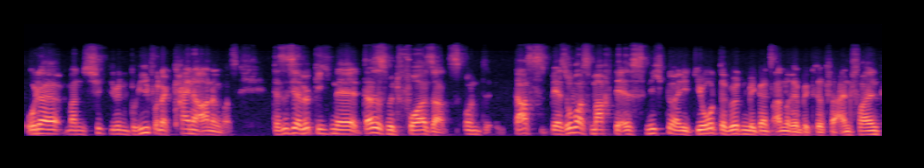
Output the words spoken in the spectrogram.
Oder man schickt ihm einen Brief oder keine Ahnung was. Das ist ja wirklich eine, das ist mit Vorsatz. Und das, wer sowas macht, der ist nicht nur ein Idiot, da würden mir ganz andere Begriffe einfallen.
